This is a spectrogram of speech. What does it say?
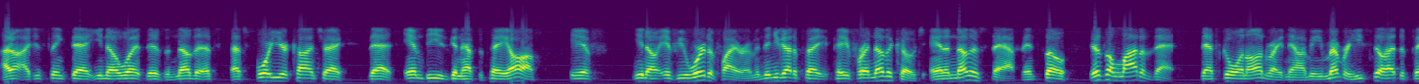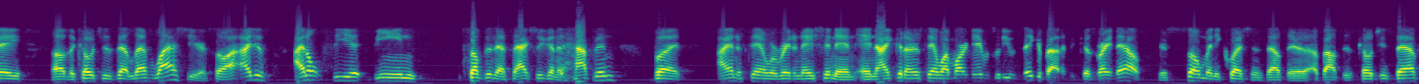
I don't. I just think that you know what? There's another that's that's four year contract that MD is going to have to pay off if you know if you were to fire him, and then you got to pay pay for another coach and another staff, and so there's a lot of that that's going on right now. I mean, remember he still had to pay uh, the coaches that left last year, so I, I just I don't see it being something that's actually going to happen, but. I understand we're Raider Nation, and, and I could understand why Mark Davis would even think about it because right now there's so many questions out there about this coaching staff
